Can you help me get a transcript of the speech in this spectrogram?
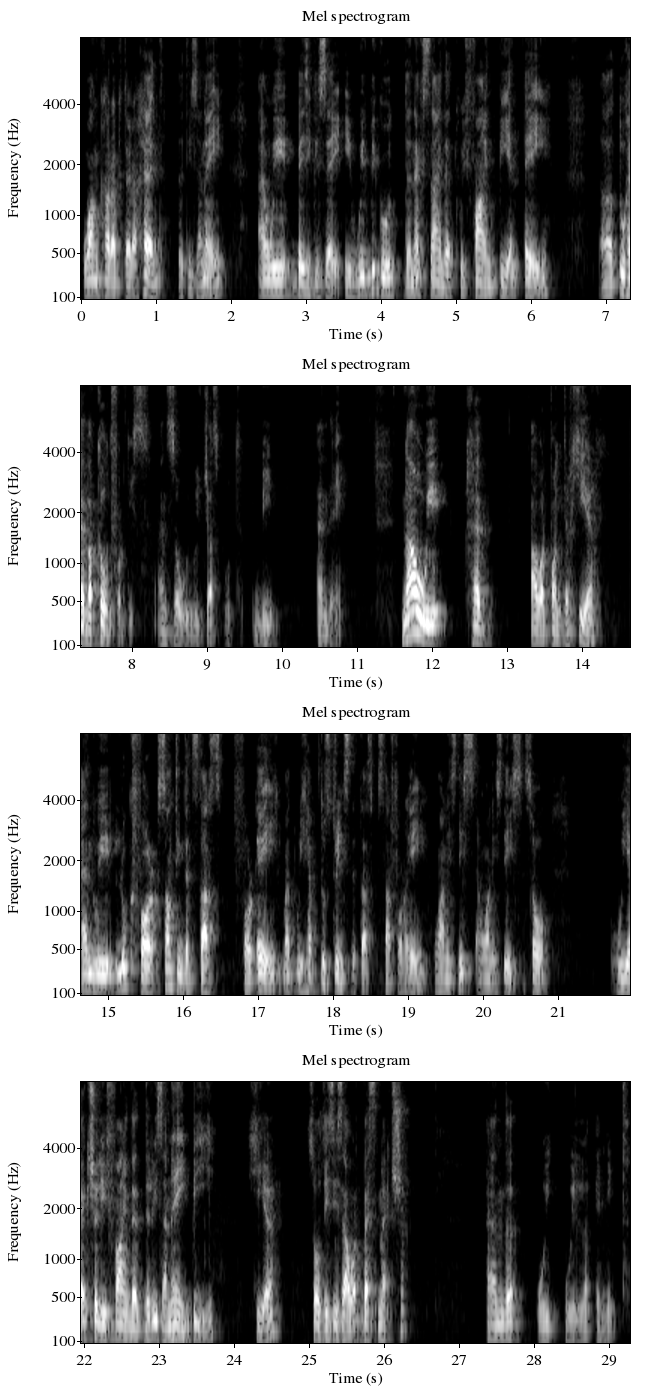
one character ahead, that is an A, and we basically say it will be good the next time that we find B and A uh, to have a code for this. And so we will just put B and A. Now we have our pointer here, and we look for something that starts for A, but we have two strings that start for A. One is this and one is this. So we actually find that there is an AB here. So this is our best match. And we will emit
